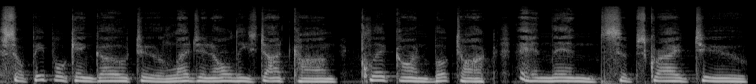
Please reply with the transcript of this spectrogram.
So people can go to legendoldies.com, click on Book Talk, and then subscribe to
